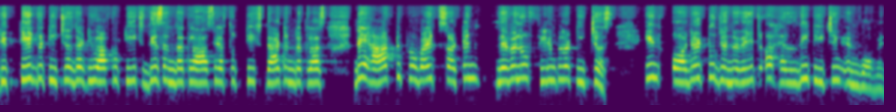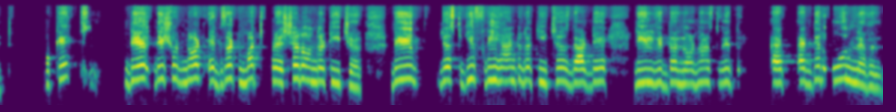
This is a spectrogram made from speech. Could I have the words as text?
dictate the teachers that you have to teach this in the class you have to teach that in the class. They have to provide certain level of freedom to the teachers in order to generate a healthy teaching environment okay? They they should not exert much pressure on the teacher. They just give free hand to the teachers that they deal with the learners with at, at their own level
